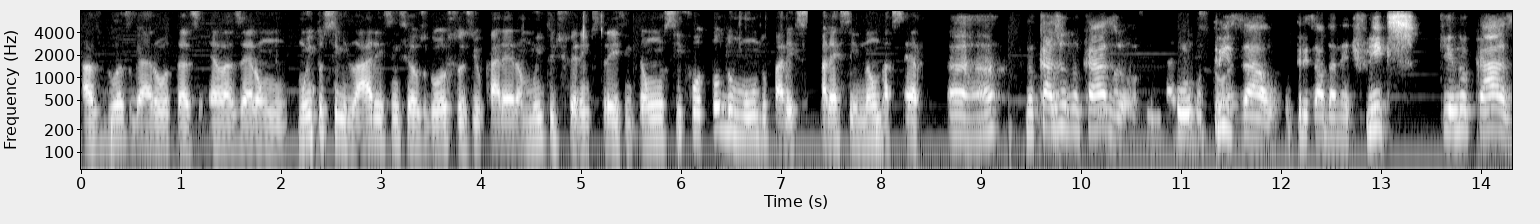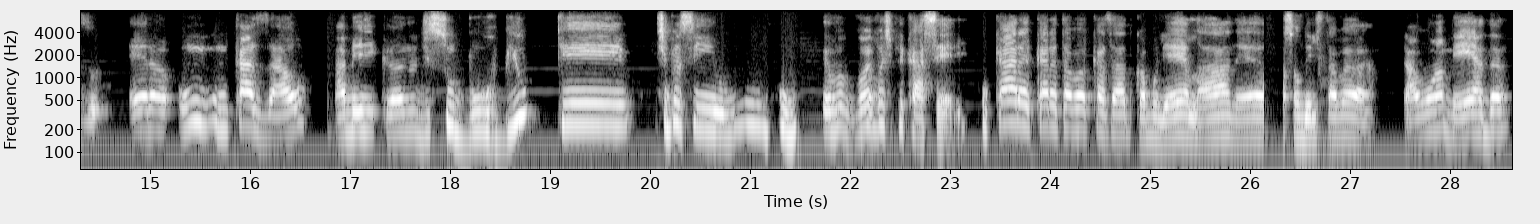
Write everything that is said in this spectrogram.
as duas garotas, elas eram muito similares em seus gostos e o cara era muito diferente dos três. Então, se for todo mundo parece, parece não dar certo. Aham. No caso, no caso, o, o Trisal, o Trisal da Netflix, que no caso era um, um casal americano de subúrbio que, tipo assim, o- o- eu vou, eu vou explicar a série. O cara, o cara tava casado com a mulher lá, né? A relação deles tava, tava uma merda,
